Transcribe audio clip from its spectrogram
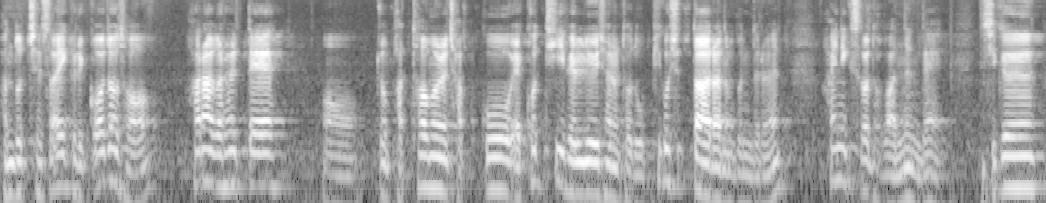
반도체 사이클이 꺼져서 하락을 할 때 어, 좀 바텀을 잡고 에코티 밸류에이션을 더 높이고 싶다라는 분들은 하이닉스가 더 맞는데 지금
